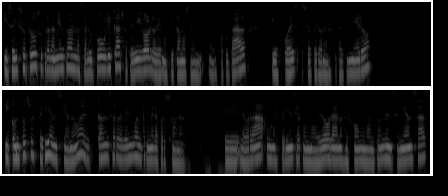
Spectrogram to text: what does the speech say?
y se hizo todo su tratamiento en la salud pública, ya te digo, lo diagnosticamos en, la facultad y después se operó en el Hospital Piñero y contó su experiencia, ¿no? El cáncer de lengua en primera persona. Eh, la verdad, una experiencia conmovedora, nos dejó un montón de enseñanzas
